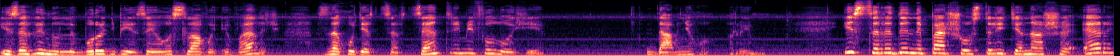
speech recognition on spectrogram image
і загинули в боротьбі за його славу і велич, знаходяться в центрі міфології давнього Риму. Із середини першого століття нашої ери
